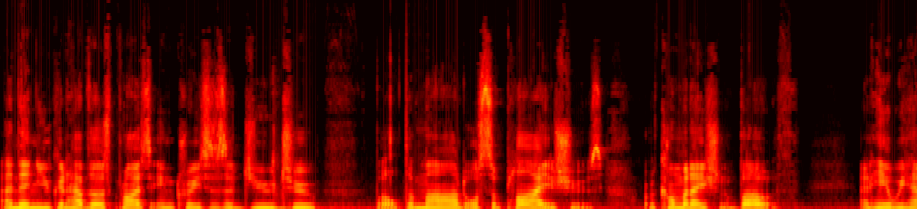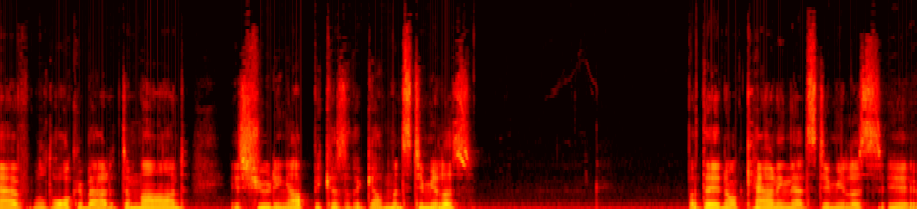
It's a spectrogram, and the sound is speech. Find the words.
And then you can have those price increases are due to, well, demand or supply issues, or a combination of both. And here we have, we'll talk about it, demand is shooting up because of the government stimulus. But they're not counting that stimulus uh,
